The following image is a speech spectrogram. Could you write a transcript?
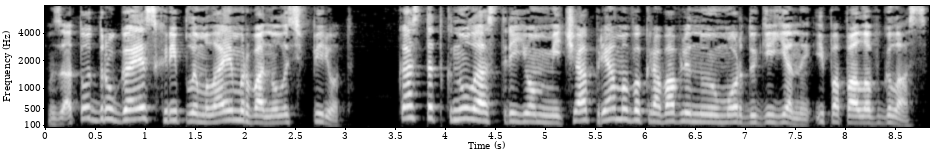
зато другая с хриплым лаем рванулась вперед. Каста ткнула острием меча прямо в окровавленную морду гиены и попала в глаз,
